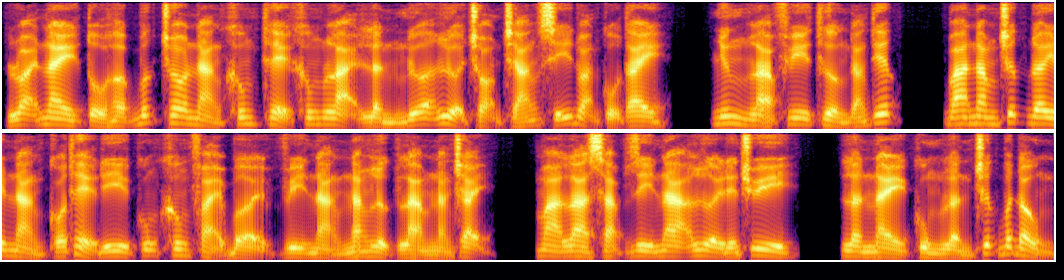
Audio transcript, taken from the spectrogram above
Loại này tổ hợp bức cho nàng không thể không lại lần nữa lựa chọn tráng sĩ đoạn cổ tay, nhưng là phi thường đáng tiếc, ba năm trước đây nàng có thể đi cũng không phải bởi vì nàng năng lực làm nàng chạy, mà là sạp gì nạ lười đến truy, lần này cùng lần trước bất đồng,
